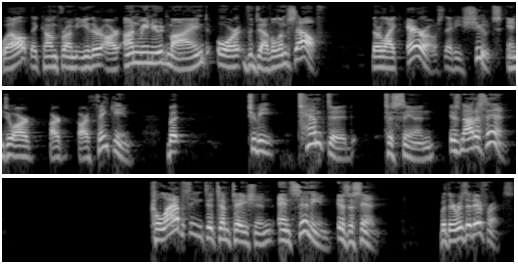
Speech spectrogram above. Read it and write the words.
Well, they come from either our unrenewed mind or the devil himself. They're like arrows that he shoots into our, our, our thinking. But to be tempted to sin is not a sin. Collapsing to temptation and sinning is a sin. But there is a difference.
